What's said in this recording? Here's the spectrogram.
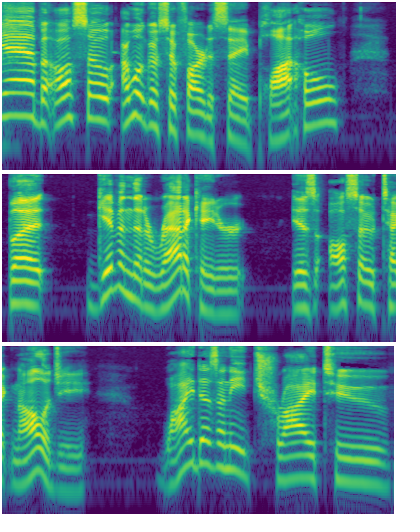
yeah, but also I won't go so far to say plot hole, but given that Eradicator is also technology, why doesn't he try to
